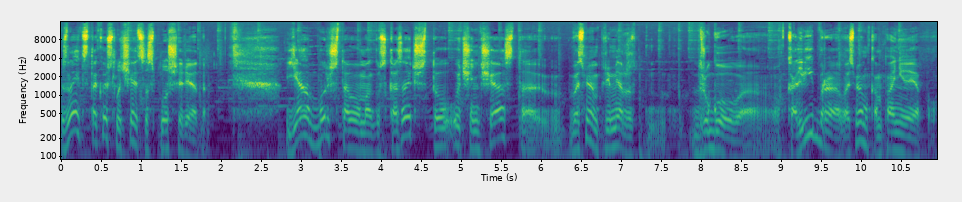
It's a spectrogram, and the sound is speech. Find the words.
Знаете, такое случается сплошь и рядом. Я больше того могу сказать, что очень часто, возьмем пример другого калибра, возьмем компанию Apple.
